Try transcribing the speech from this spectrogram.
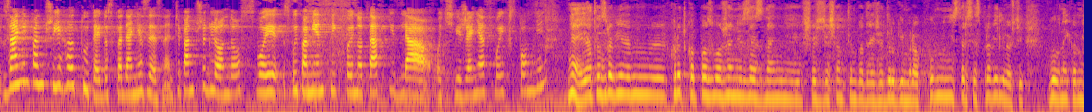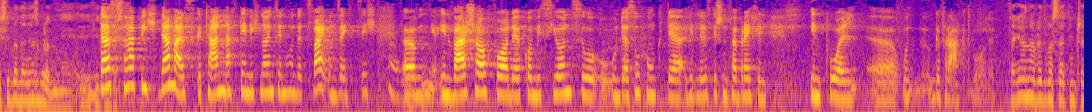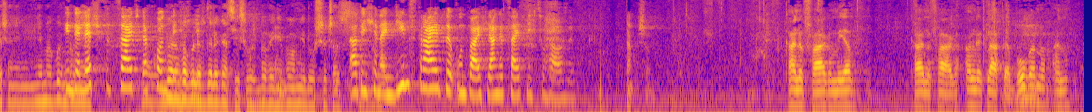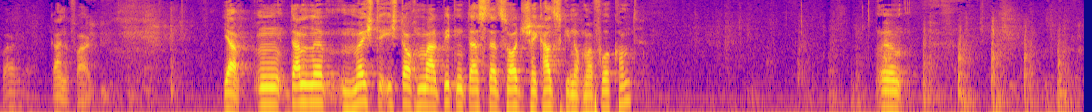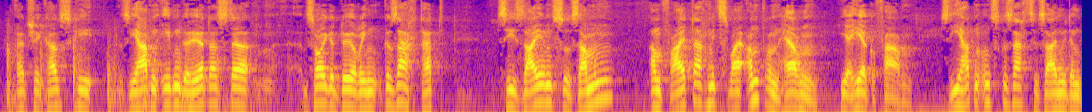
Zanim pan przyjechał tutaj do składania zeznań, czy pan przeglądał swoje, swój pamiętnik, swoje notatki dla odświeżenia swoich wspomnień? Nie, ja to zrobiłem y, krótko po złożeniu zeznań w 60 bodajże drugim roku w Ministerstwie Sprawiedliwości, w Głównej Komisji Badania Zbrodni. Das habe ich damals getan, nachdem ich 1962 ähm, in Warschau vor der Kommission zur Untersuchung der hitleristischen Verbrechen in Polen äh, gefragt wurde. Tak ja nawet w ostatnim czasie nie, nie mogłem In der letzten Zeit, da e, konnte Byłem w ich ogóle w nicht. delegacji służbowej, nie było mnie dłuższy czas. Hatte ich in einer Dienstreise und war ich lange Zeit nicht zu Hause. Dankeschön. Keine Frage mehr. Keine Frage. Angeklagter Boger noch eine Frage? Keine Frage. Ja, mh, dann äh, möchte ich doch mal bitten, dass der Zeuge Schekalski noch mal vorkommt. Ähm, Herr Schekalski, Sie haben eben gehört, dass der Zeuge Döring gesagt hat, Sie seien zusammen am Freitag mit zwei anderen Herren hierher gefahren. Sie hatten uns gesagt, Sie seien mit dem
